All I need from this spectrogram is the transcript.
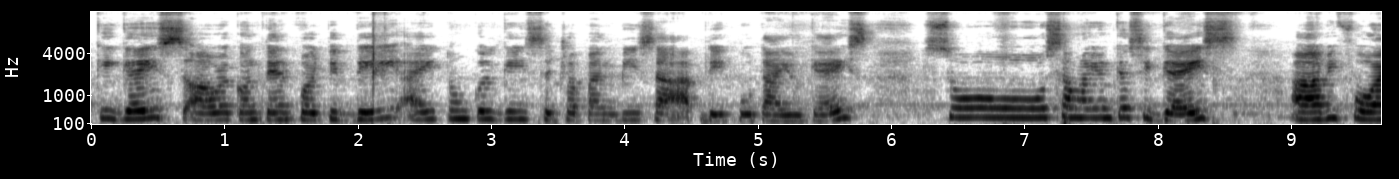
okay guys, our content for today ay tungkol guys sa Japan Visa update po tayo guys. So, sa ngayon kasi guys, uh, before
